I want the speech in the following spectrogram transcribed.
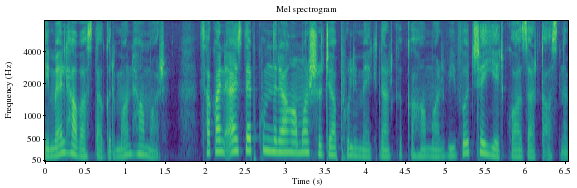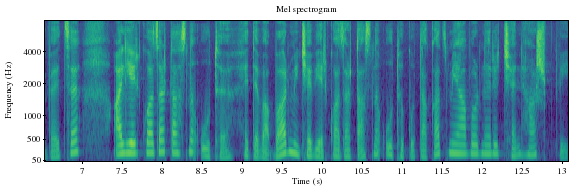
դիմել հավաստագրման համար։ Սակայն այս դեպքում նրա համար շրջափուլի մեկնարկը կհամարվի ոչ թե 2016-ը, այլ 2018-ը, հետևաբար մինչև 2018-ը կൂട്ടակած միավորները չեն հաշվվի։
